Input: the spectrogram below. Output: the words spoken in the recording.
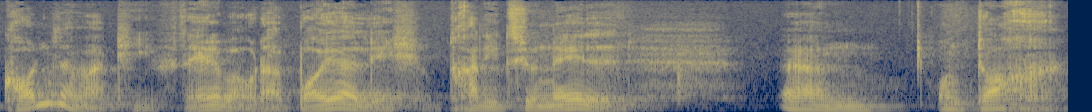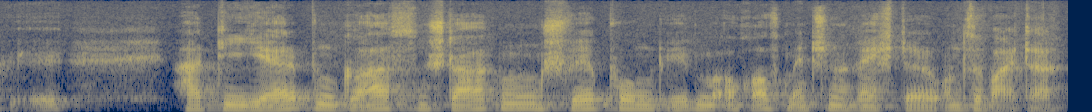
konservativ selber oder bäuerlich, traditionell. Ähm, und doch äh, hat die JERB einen starken Schwerpunkt eben auch auf Menschenrechte und so weiter.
